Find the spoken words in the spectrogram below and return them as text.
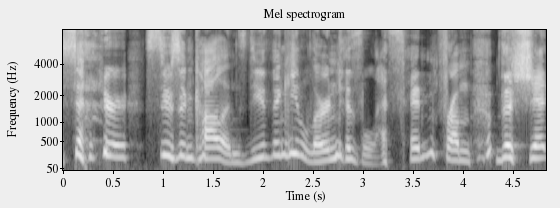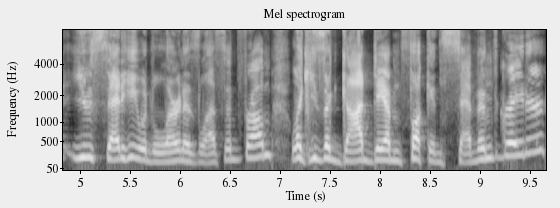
Senator Susan Collins, do you think he learned his lesson from the shit you said he would learn his lesson from? Like he's a goddamn fucking seventh grader?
